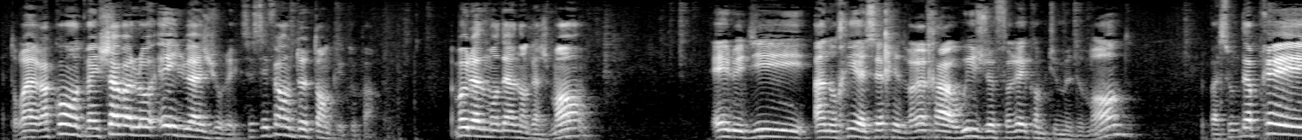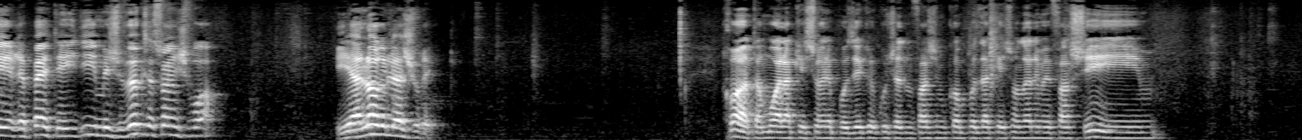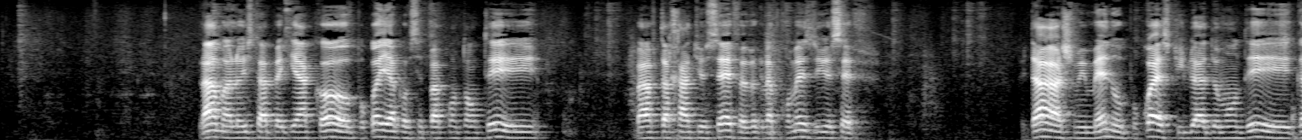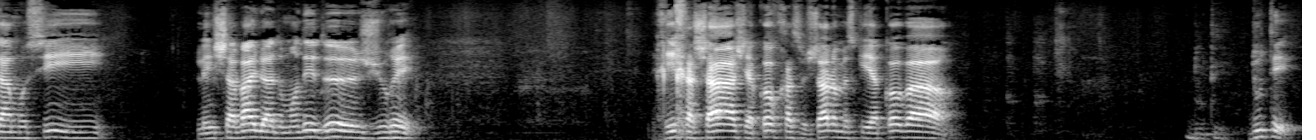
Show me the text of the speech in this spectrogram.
La Torah raconte, mais et il lui a juré. Ça s'est fait en deux temps quelque part. D'abord, il lui a demandé un engagement, et il lui dit, Anochi oui, je ferai comme tu me demandes. Le passage d'après, il répète et il dit, mais je veux que ce soit une joie. Et alors il lui a juré. à moi, la question est posée que Kouchat Mefashim, comme pose la question dans les Mefashim. Là, avec Yaakov, pourquoi Yaakov s'est pas contenté? Baftachat Yosef, avec la promesse de Yosef. Pourquoi est-ce qu'il lui a demandé, Gam aussi, les Shabbat lui a demandé de jurer? Richashash, Yaakov Chas Shalom, est-ce que Yaakov a douté douté?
